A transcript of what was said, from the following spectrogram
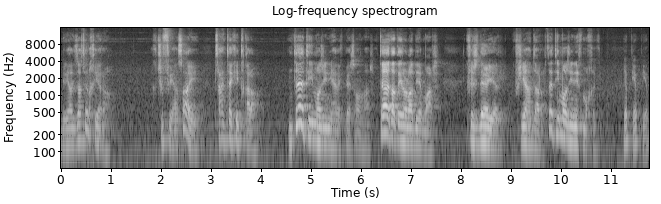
ال réalisateur خيرها. تشوف فيها صاي. بصح أنت كي تقرأ. انت ت imaginer هذاك personnage انت تعطي له la démarche كيفاش داير كيفاش يهضر انت ت imaginer في مخك yep yep yep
